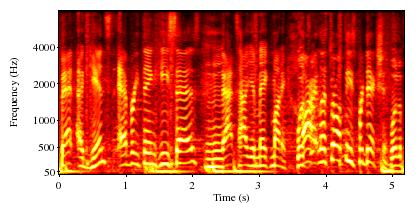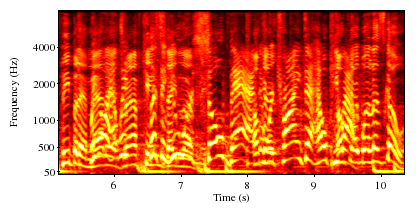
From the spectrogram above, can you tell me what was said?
bet against everything he says. That's how you make money. Mm-hmm. Well, All dra- right, let's throw out these predictions. Well, the people that gonna- at DraftKings, Listen, you were me. so bad that we're trying to help you out. Okay, well, let's go.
